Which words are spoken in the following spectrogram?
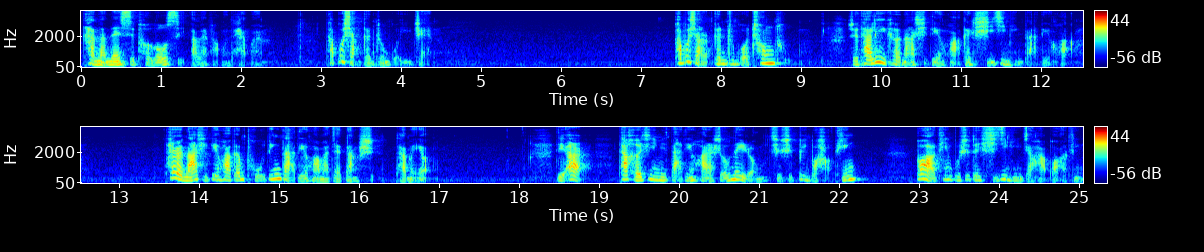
看到 Nancy Pelosi 要来访问台湾，他不想跟中国一战。他不想跟中国冲突，所以他立刻拿起电话跟习近平打电话。他有拿起电话跟普丁打电话吗？在当时他没有。第二，他和习近平打电话的时候，内容其实并不好听。不好听不是对习近平讲话不好听，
